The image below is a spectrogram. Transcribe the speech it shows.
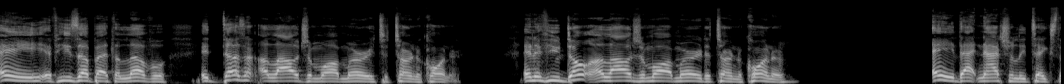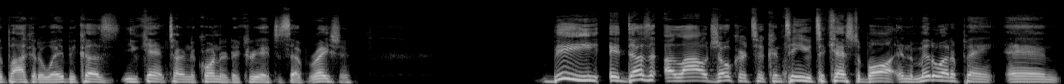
a if he's up at the level, it doesn't allow Jamal Murray to turn the corner. And if you don't allow Jamal Murray to turn the corner, A, that naturally takes the pocket away because you can't turn the corner to create the separation. B, it doesn't allow Joker to continue to catch the ball in the middle of the paint and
